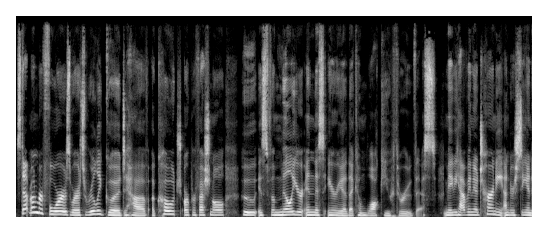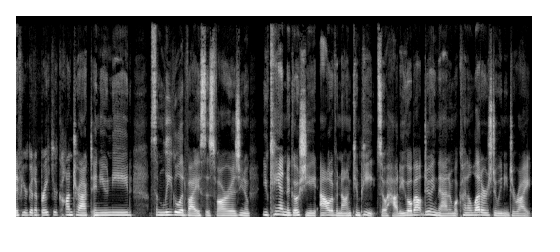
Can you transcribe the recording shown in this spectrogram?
Step number four is where it's really good to have a coach or professional who is familiar in this area that can walk you through this. Maybe having an attorney understand if you're going to break your contract and you need some legal advice as far as, you know, you can negotiate out of a non compete. So, how do you go about doing that? And what kind of letters do we need to write?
